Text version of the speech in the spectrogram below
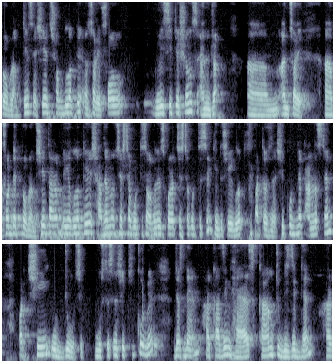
program ঠিক আছে? সে সবগুলোকে sorry for recitations and I sorry for that program সে তার ইয়েগুলোকে সাজানোর চেষ্টা করতেছে অর্গানাইজ করার চেষ্টা করতেছে, কিন্তু সেগুলো পারতে পারছে না। She could not understand what she would do সে বুঝতেছে না সে কী করবে। Just then her cousin has come to visit then her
